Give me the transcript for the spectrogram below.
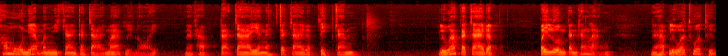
ข้อมูลเนี้ยมันมีการกระจายมากหรือน้อยนะครับ กระจายยังไงกระจายแบบติดกัน หรือว่ากระจายแบบไปรวมกันข้างหลังนะครับหรือว่าทั่วถึง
